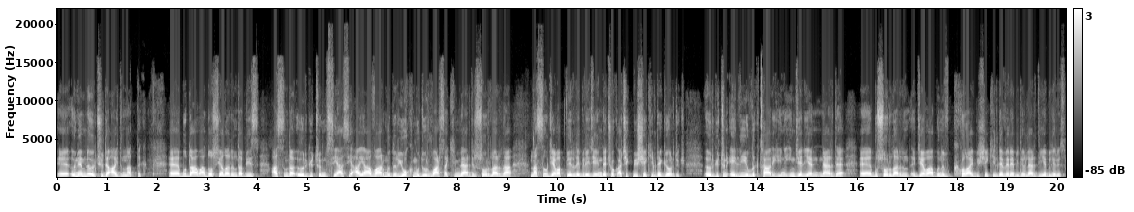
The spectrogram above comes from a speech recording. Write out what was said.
e, önemli ölçüde aydınlattık. E, bu dava dosyalarında biz aslında örgütün siyasi ayağı var mıdır, yok mudur, varsa kimlerdir sorularına nasıl cevap verilebileceğini de çok açık bir şekilde gördük. Örgütün 50 yıllık tarihini inceleyenler de e, bu soruların cevabını kolay bir şekilde verebilirler diyebiliriz.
